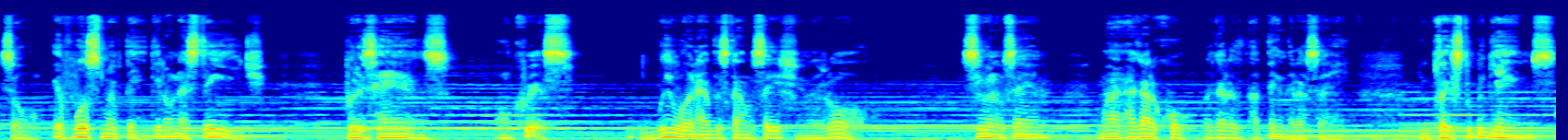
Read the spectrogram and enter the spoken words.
So if Will Smith didn't get on that stage, put his hands on Chris, we wouldn't have this conversation at all. See what I'm saying? My, I got a quote. I got a, a thing that I say. You play stupid games,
